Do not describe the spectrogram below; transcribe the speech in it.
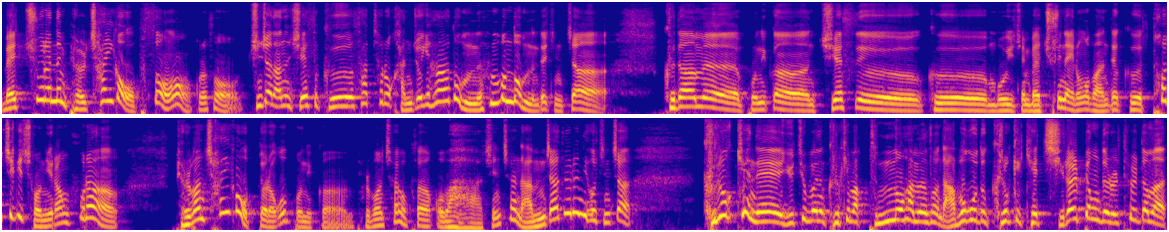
매출에는 별 차이가 없어. 그래서 진짜 나는 GS 그 사태로 간 적이 하나도 없는 한 번도 없는데 진짜. 그 다음에 보니까 GS 그 뭐 이제 매출이나 이런 거 봤는데 그 터지기 전이랑 후랑 별반 차이가 없더라고 보니까. 별반 차이가 없어갖고. 와 진짜 남자들은 이거 진짜 그렇게 내 유튜브에는 그렇게 막 분노하면서 나보고도 그렇게 개 지랄병들을 틀더만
